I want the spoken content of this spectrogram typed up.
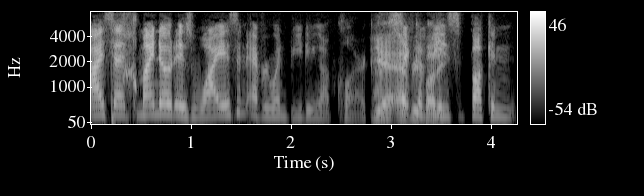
I said my note is why isn't everyone beating up Clarke? I'm Yeah, sick everybody- of these fucking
